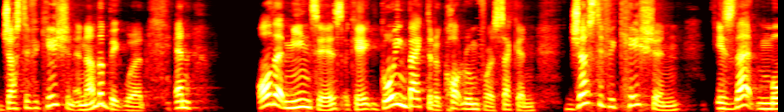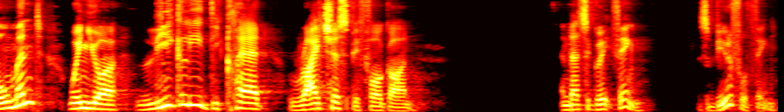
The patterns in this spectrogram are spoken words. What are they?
justification, another big word. And all that means is, okay, going back to the courtroom for a second, justification is that moment when you are legally declared righteous before God. And that's a great thing. It's a beautiful thing.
